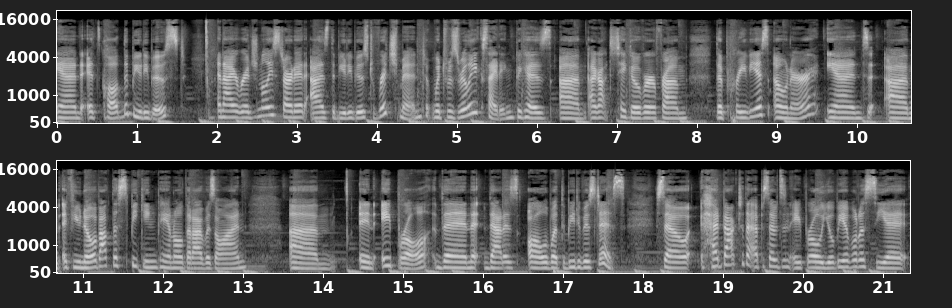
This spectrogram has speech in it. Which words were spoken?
and it's called The Beauty Boost. And I originally started as the Beauty Boost Richmond, which was really exciting because um, I got to take over from the previous owner. And um, if you know about the speaking panel that I was on, um, in April, then that is all what the Beauty Boost is. So head back to the episodes in April. You'll be able to see it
